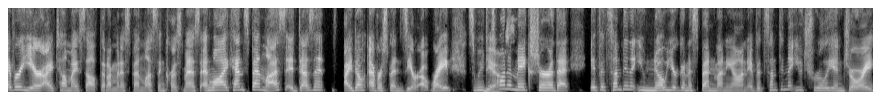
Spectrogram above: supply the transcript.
every year I tell myself that I'm going to spend less in Christmas. And while I can spend less, it doesn't, I don't ever spend zero, right? So we just yes. want to make sure that if it's something that you know you're going to spend money on, if it's something that you truly enjoy,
